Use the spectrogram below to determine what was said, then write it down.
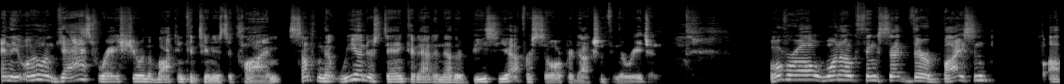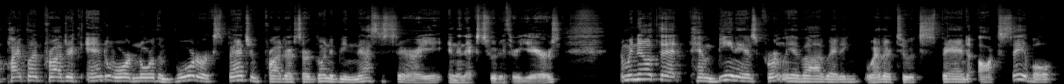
And the oil and gas ratio in the Bakken continues to climb, something that we understand could add another BCF or so of production from the region. Overall, ONEOK thinks that their Bison uh, pipeline project and or northern border expansion projects are going to be necessary in the next two to three years. And we note that Pembina is currently evaluating whether to expand Aux Sable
